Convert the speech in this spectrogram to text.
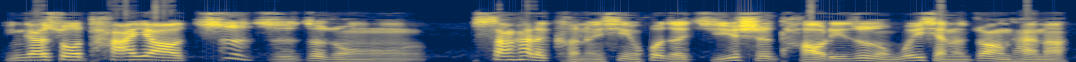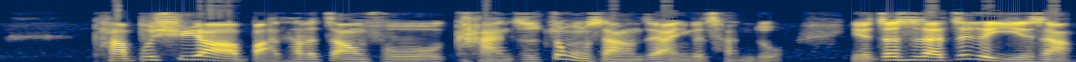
应该说，他要制止这种伤害的可能性，或者及时逃离这种危险的状态呢。她不需要把她的丈夫砍至重伤这样一个程度，也正是在这个意义上，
